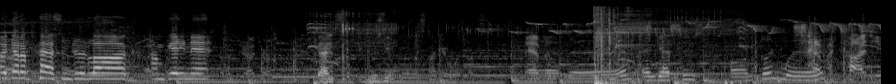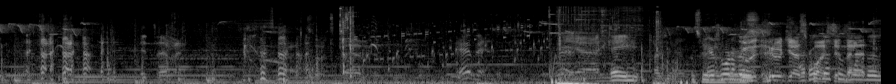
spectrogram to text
I got a passenger log. I'm getting it. Guys, who's the only one that's not here with us? Evan, and guess who's on the list? Sabotaging. it's Evan. Evan. Yeah. Hey, Let's here's one of on. Who, who just think this is questioned that? Who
